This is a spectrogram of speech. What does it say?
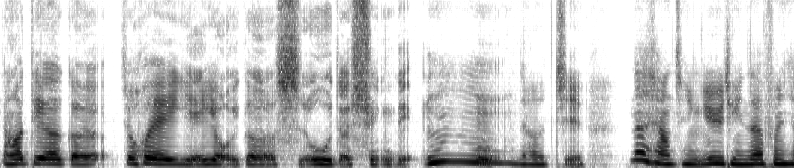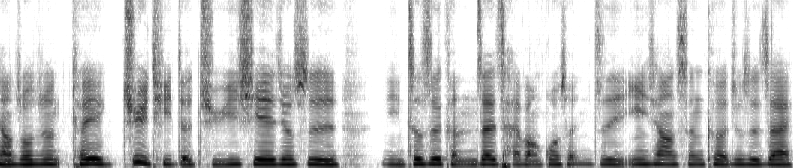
然后第二个就会也有一个实物的训练。嗯嗯，了解。那想请玉婷再分享说，就可以具体的举一些，就是你这次可能在采访过程你自己印象深刻，就是在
